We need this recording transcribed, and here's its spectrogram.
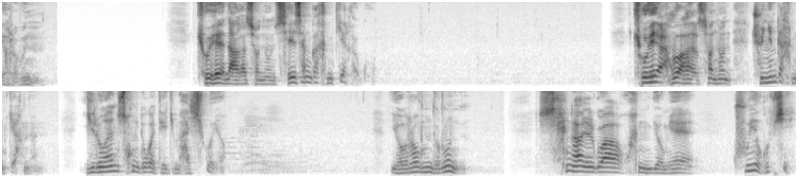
여러분, 교회 나가서는 세상과 함께 하고, 교회 와서는 주님과 함께 하는 이러한 성도가 되지 마시고요. 여러분들은 생활과 환경에 구애 없이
